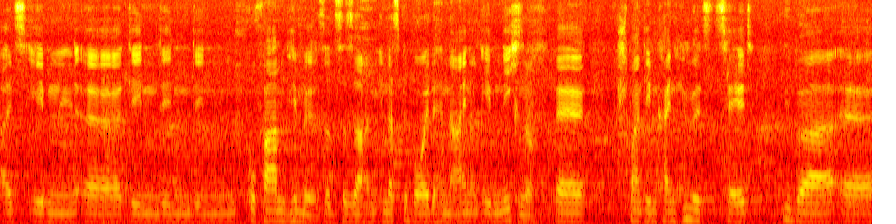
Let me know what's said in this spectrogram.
als eben äh, den, den, den profanen Himmel sozusagen in das Gebäude hinein und eben nicht, Genau. äh, spannt eben kein Himmelszelt über äh,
